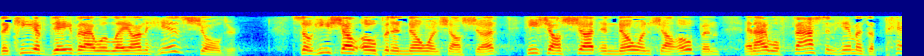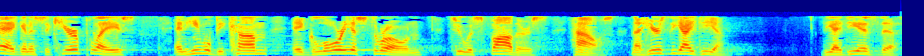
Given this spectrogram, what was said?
The key of David I will lay on his shoulder. So he shall open and no one shall shut. He shall shut and no one shall open. And I will fasten him as a peg in a secure place and he will become a glorious throne to his father's house. Now here's the idea. The idea is this.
